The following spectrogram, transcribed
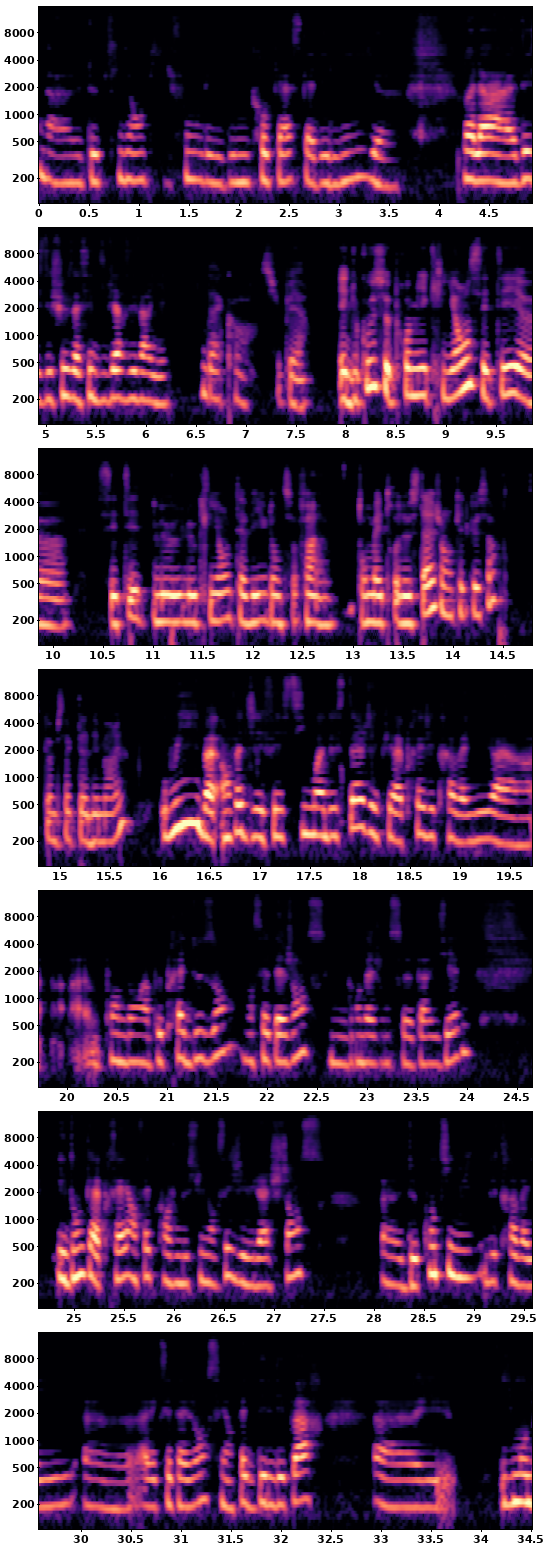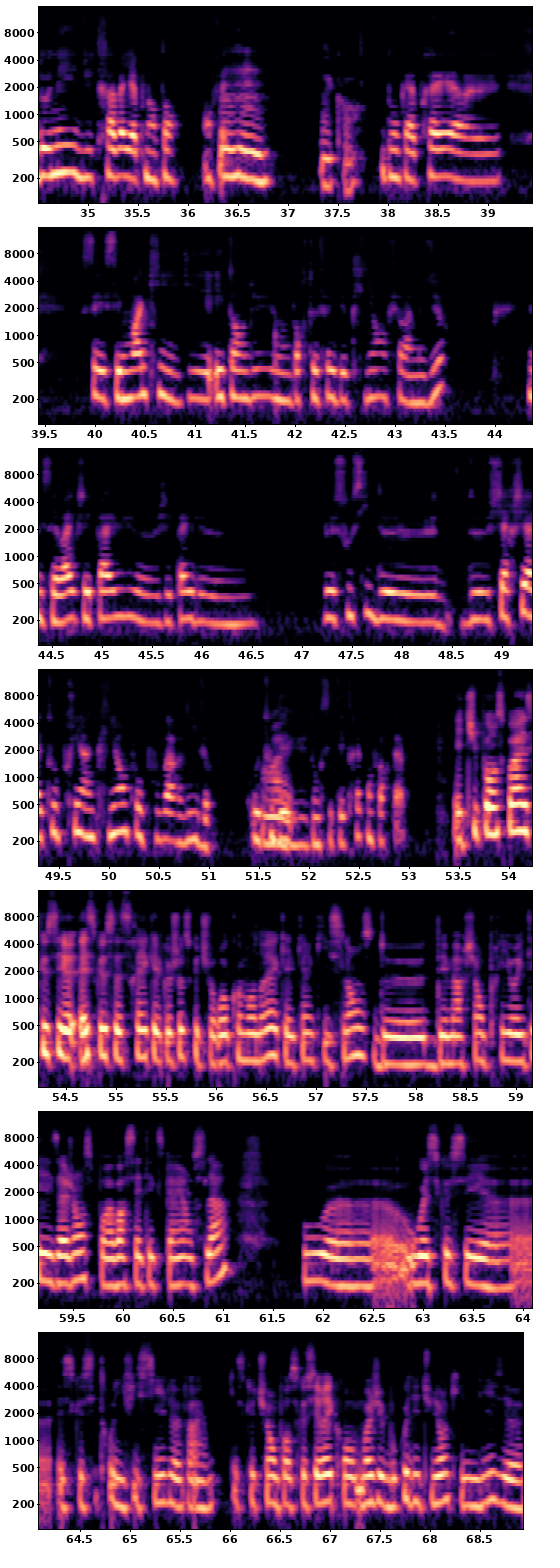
de clients qui font des, des micro-casques à des lits, voilà, des, des, choses assez diverses et variées. D'accord, super. Et du coup, ce premier client, c'était euh, c'était le, le, client que tu avais eu dans enfin, ton maître de stage en quelque sorte? C'est comme ça que tu as démarré? Oui, bah, en fait, j'ai fait six mois de stage et puis après, j'ai travaillé à, à, pendant à peu près deux ans dans cette agence, une grande agence parisienne. Et donc après, en fait, quand je me suis lancée, j'ai eu la chance euh, de continuer de travailler euh, avec cette agence. Et en fait, dès le départ, euh, ils m'ont donné du travail à plein temps, en fait. Mmh. D'accord. Donc après, c'est moi qui, qui, ai étendu mon portefeuille de clients au fur et à mesure. Mais c'est vrai que j'ai pas eu, j'ai pas eu le, le souci de, de chercher à tout prix un client pour pouvoir vivre au tout Ouais. début. Donc c'était très confortable. Et tu penses quoi? Est-ce que c'est, est-ce que ça serait quelque chose que tu recommanderais à quelqu'un qui se lance de démarcher en priorité les agences pour avoir cette expérience-là, ou euh, ou est-ce que c'est, euh, est-ce que c'est trop difficile? Enfin, qu'est-ce que tu en penses? Que c'est vrai que moi j'ai beaucoup d'étudiants qui me disent, euh,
